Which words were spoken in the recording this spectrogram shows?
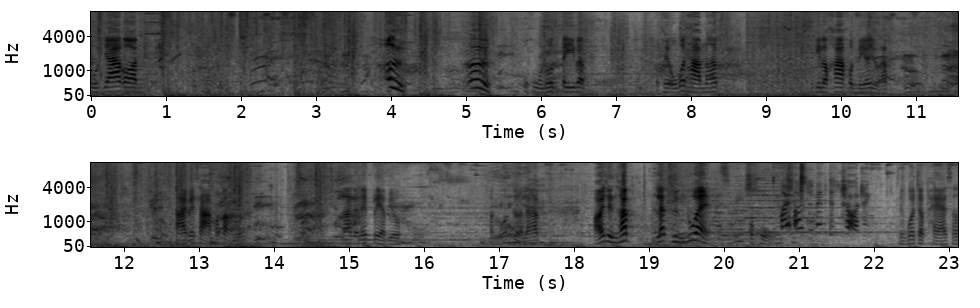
ดูดยาก่อนเออเออโอ้โหโดนตีแบบ โอเค overtime นะครับ เมื่อกี้เราฆ่าคนไปเยอะอยู่ครับ ตายไปสามมาฝั่งนู้นน่าจะได้เปรียบอยู่ฝั่งนู้นก็เกิดแล้วครับ เอาให้ถึงครับ และถึงด้วย Has reached โอ้โห My ultimate is charging. นึกว่าจะแพ้ซะ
